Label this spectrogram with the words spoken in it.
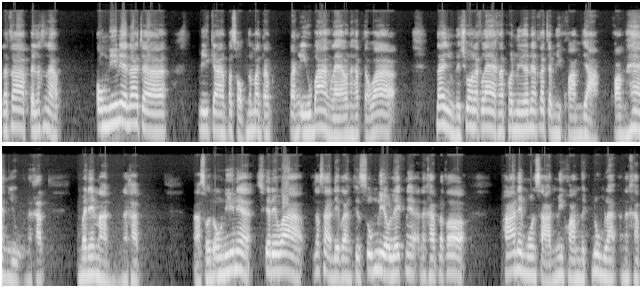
แล้วก็เป็นลักษณะองค์นี้เนี่ยน่าจะมีการผสมน้ำมันตังตังอิ้วบ้างแล้วนะครับ แต่ว่าน่าอยู่ในช่วงแรกๆนะเพราะเนื้อเนี่ยก็จะมีความหยาบความแห้งอยู่นะครับ ไม่ได้มันนะครับส่วนองค์นี้เนี่ยเชื่อได้ว่าลักษณะเดียวกันคือซุ้มเรียวเล็กเนี่ยนะครับ แล้วก็ผ้าในมวลสารมีความหนึบนุ่มแล้วนะครับ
